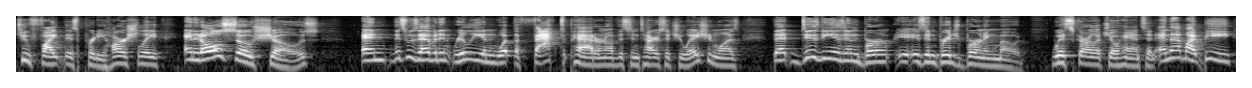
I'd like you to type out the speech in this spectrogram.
to fight this pretty harshly. And it also shows, and this was evident really in what the fact pattern of this entire situation was, that Disney is in burn is in bridge burning mode with Scarlett Johansson. And that might be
